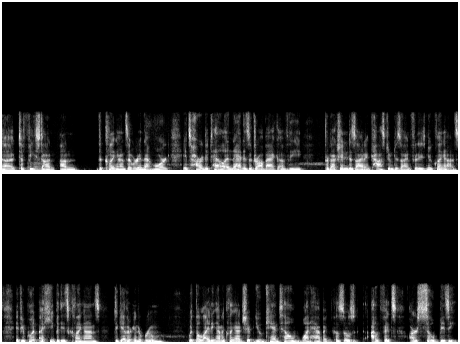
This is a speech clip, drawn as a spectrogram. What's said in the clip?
uh, to feast on on the Klingons that were in that morgue. It's hard to tell, and that is a drawback of the production design and costume design for these new Klingons. If you put a heap of these Klingons together in a room with the lighting on a Klingon ship, you can't tell what happened because those outfits are so busy.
